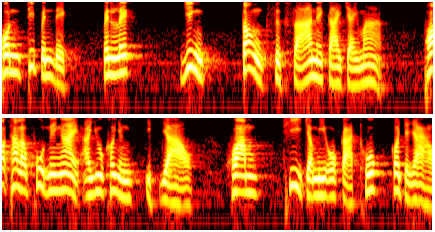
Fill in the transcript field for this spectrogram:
คนที่เป็นเด็กเป็นเล็ก ยิ่งต้องศึกษาในกายใจมาก เพราะถ้าเราพูดง่าย ๆ อายุเขายังอีกยาว ความที่จะมีโอกาสทุกข์ก็จะยาว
